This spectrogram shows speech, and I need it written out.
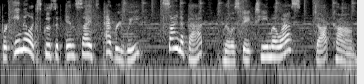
For email exclusive insights every week, sign up at realestateteamos.com.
